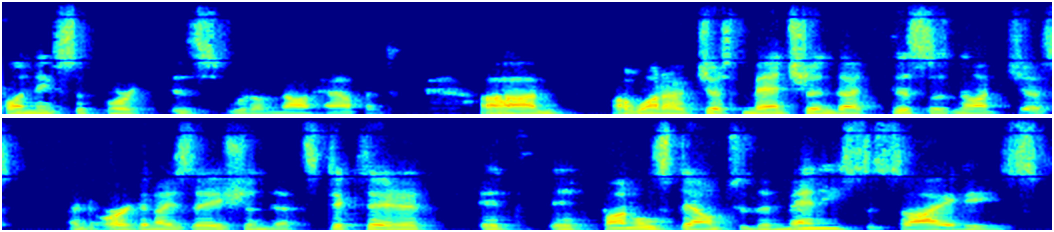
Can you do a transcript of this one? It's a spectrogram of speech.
funding support, this would have not happened. Um, I want to just mention that this is not just an organization that's dictated. It, it funnels down to the many societies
